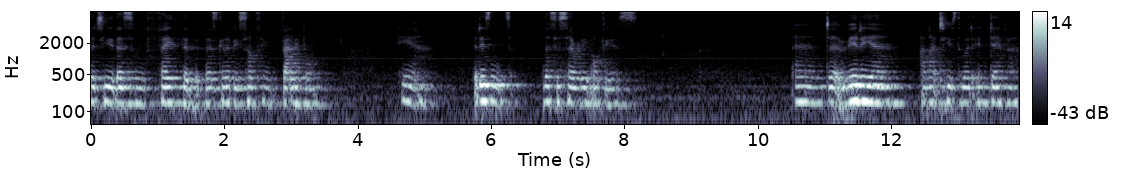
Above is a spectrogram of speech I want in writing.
that you, there's some faith that, that there's going to be something valuable here that isn't necessarily obvious. And uh, virya, I like to use the word endeavour.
